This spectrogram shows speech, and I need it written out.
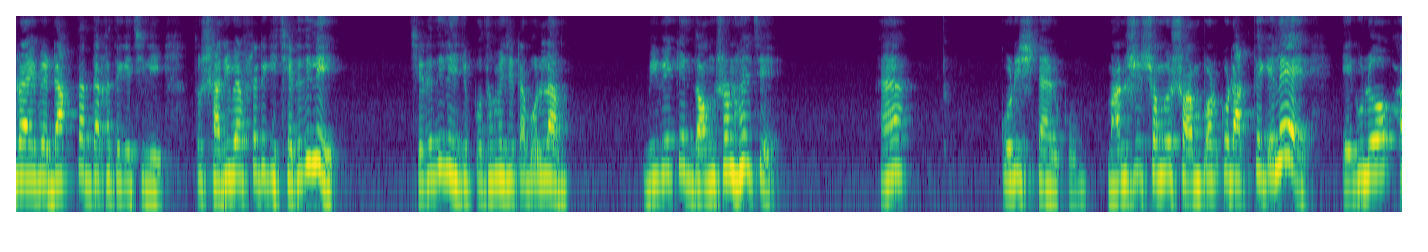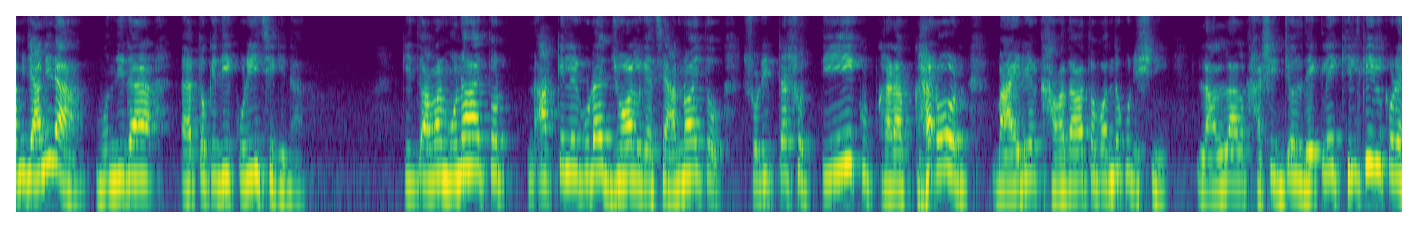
ড্রাইভে ডাক্তার দেখাতে গেছিলি। তো শাড়ি ব্যবসাটা কি ছেড়ে দিলি? ছেড়ে দিলি? যে প্রথমে যেটা বললাম, বিবেকের দংশন হয়েছে? হ্যাঁ? করিস না এরকম। মানুষের সঙ্গে সম্পর্ক রাখতে গেলে এগুলো, আমি জানি না মন্দিরা তোকে দিয়ে করিয়েছি কি না কিন্তু আমার মনে হয় তোর আক্কেলের গোড়ায় জল গেছে, আর নয়তো শরীরটা সত্যিই খুব খারাপ। কারণ বাইরের খাওয়া দাওয়া তো বন্ধ করিসনি। লাল লাল খাসির জল দেখলেই খিলখিল করে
